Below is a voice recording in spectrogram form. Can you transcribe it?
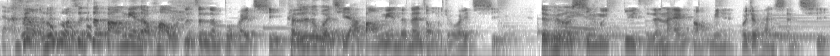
这样。没有，如果是这方面的话，我是真的不会气。可是如果其他方面的那种，我就会气。就譬如说行为举止的那一方面，我就很生气。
